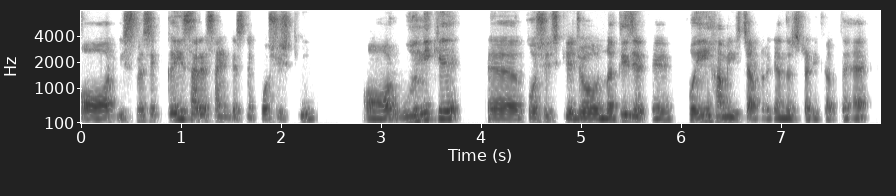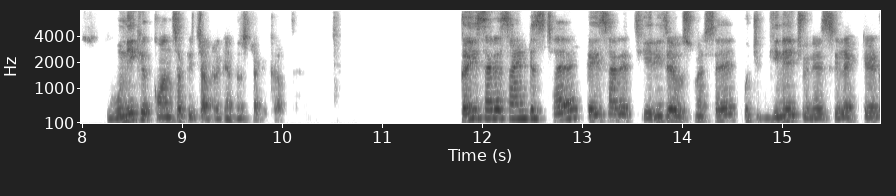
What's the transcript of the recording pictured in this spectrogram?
और इसमें से कई सारे साइंटिस्ट ने कोशिश की और उन्हीं के कोशिश के जो नतीजे थे वही हम इस चैप्टर के अंदर स्टडी करते हैं। उन्हीं के कॉन्सेप्ट इस चैप्टर के अंदर स्टडी करते हैं। कई सारे साइंटिस्ट है, कई सारे थियरीज है उसमें से, कुछ गिने चुने selected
